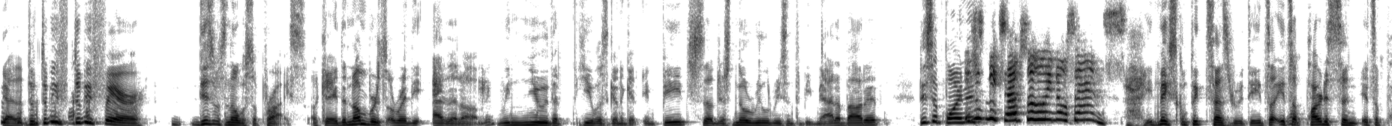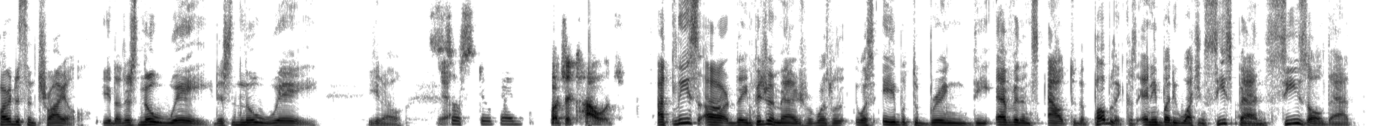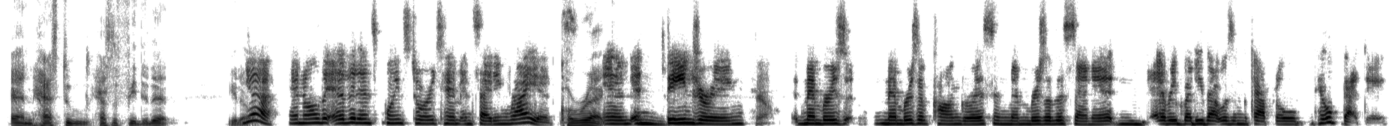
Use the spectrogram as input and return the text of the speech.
yeah. To, to be to be fair, this was no surprise. Okay, the numbers already added up. Mhm. We knew that he was gonna get impeached, so there's no real reason to be mad about it. It Disappointed? just makes absolutely no sense. It makes complete sense, Ruthy. It's a it's a partisan it's a partisan trial. You know, there's no way. There's no way. You know, Yeah. So stupid. Bunch of cowards. at least uh, the impeachment manager was was able to bring the evidence out to the public because anybody watching C-SPAN sees all that and has to has to feed it in. You know, Yeah, and all the evidence points towards him inciting riots. correct. And endangering Yeah. Members members of Congress and members of the Senate and everybody that was in the Capitol Hill that day.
